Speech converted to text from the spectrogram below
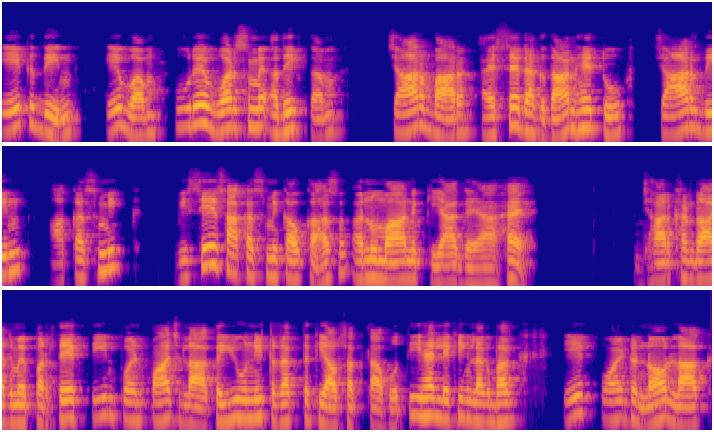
एक दिन एवं पूरे वर्ष में अधिकतम चार बार ऐसे रक्तदान हेतु चार दिन आकस्मिक, विशेष आकस्मिक अवकाश अनुमान किया गया है। झारखंड राज्य में प्रत्येक 3.5 लाख यूनिट रक्त की आवश्यकता होती है, लेकिन लगभग एक पॉइंट नौ लाख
